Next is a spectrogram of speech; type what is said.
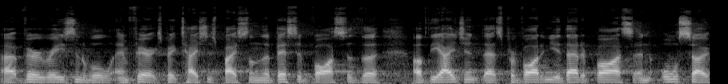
uh, very reasonable and fair expectations based on the best advice of the of the agent that's providing you that advice, and also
